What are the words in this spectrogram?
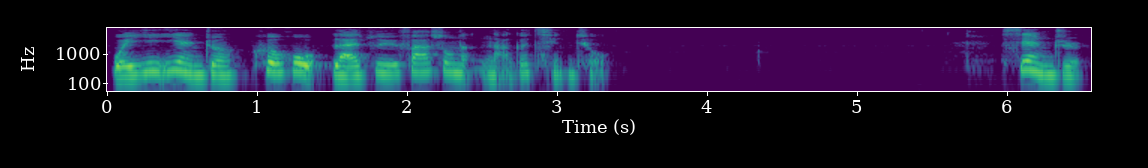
唯一验证客户来自于发送的哪个请求。限制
